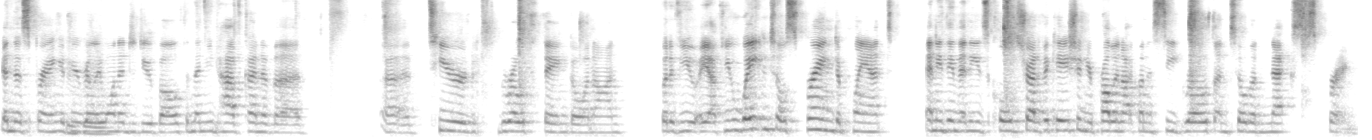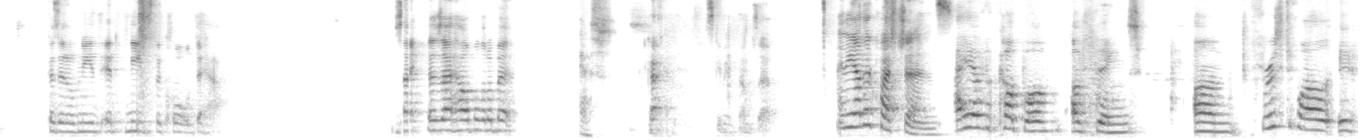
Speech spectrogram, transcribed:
in the spring if you mm-hmm. really wanted to do both. And then you'd have kind of a, a tiered growth thing going on. But if you, yeah, if you wait until spring to plant anything that needs cold stratification, you're probably not going to see growth until the next spring because it'll need, it needs the cold to happen. Does that, does that help a little bit? Yes. Okay. Just give me a thumbs up. Any other questions? I have a couple of things. Um, first of all, if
